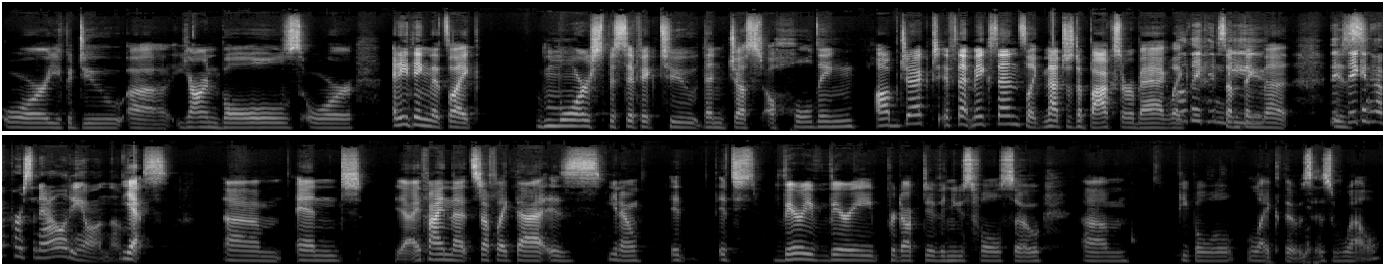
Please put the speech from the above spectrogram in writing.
or you could do uh yarn bowls or anything that's like more specific to than just a holding object if that makes sense like not just a box or a bag like Well, something be- that They, is they can have personality on them. yes um and yeah i find that stuff like that is you know it it's very very productive and useful so um people will like those as well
